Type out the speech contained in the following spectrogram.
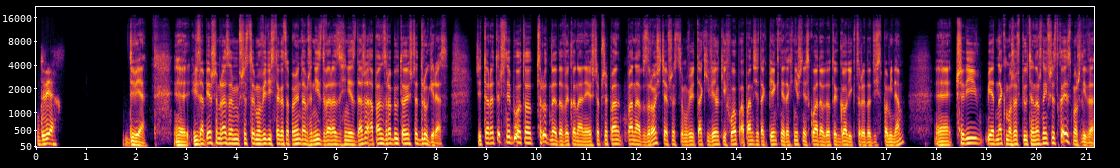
Dwie. Dwie. E, I za pierwszym razem wszyscy mówili z tego, co pamiętam, że nic dwa razy się nie zdarza, a pan zrobił to jeszcze drugi raz. Czyli teoretycznie było to trudne do wykonania. Jeszcze przy pan, pana wzroście wszyscy mówili taki wielki chłop, a pan się tak pięknie technicznie składał do tych goli, które do dziś wspominam. E, czyli jednak może w piłce nożnej wszystko jest możliwe.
